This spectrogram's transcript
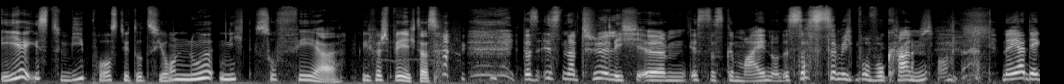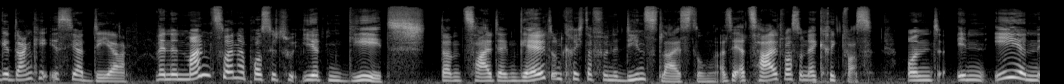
Ehe ist wie Prostitution, nur nicht so fair. Wie verstehe ich das? Das ist natürlich, ähm, ist das gemein und ist das ziemlich provokant. Ja, naja, der Gedanke ist ja der, wenn ein Mann zu einer Prostituierten geht, dann zahlt er ein Geld und kriegt dafür eine Dienstleistung. Also er zahlt was und er kriegt was. Und in Ehen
